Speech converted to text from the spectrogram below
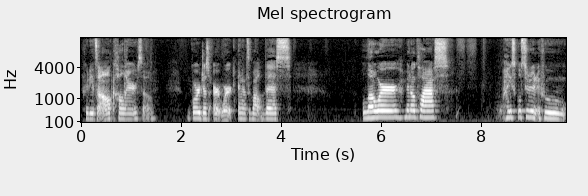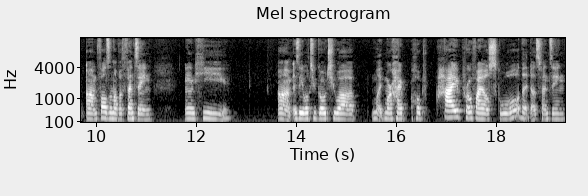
pretty, it's all color, so gorgeous artwork, and it's about this lower middle class high school student who um, falls in love with fencing, and he um, is able to go to a like more high hope high profile school that does fencing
